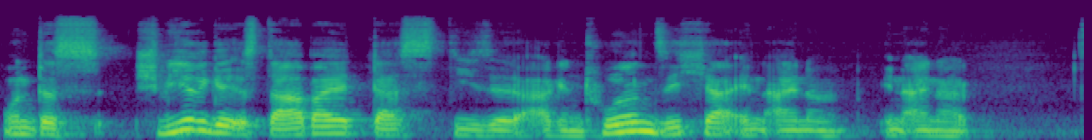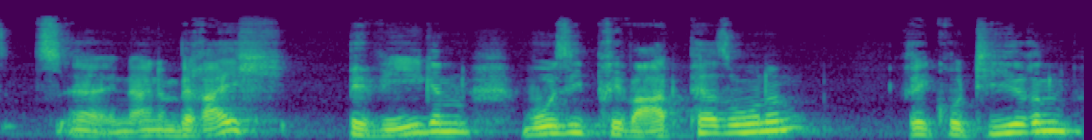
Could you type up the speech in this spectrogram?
Und das Schwierige ist dabei, dass diese Agenturen sich ja in einem, in einer, äh, in einem Bereich bewegen, wo sie Privatpersonen rekrutieren,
